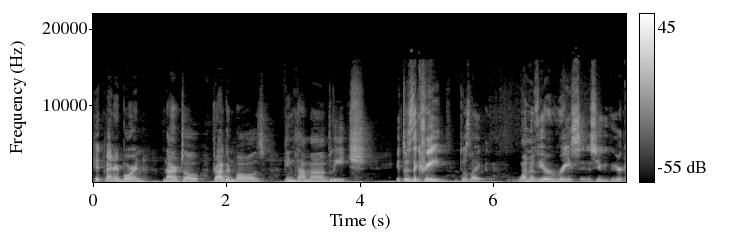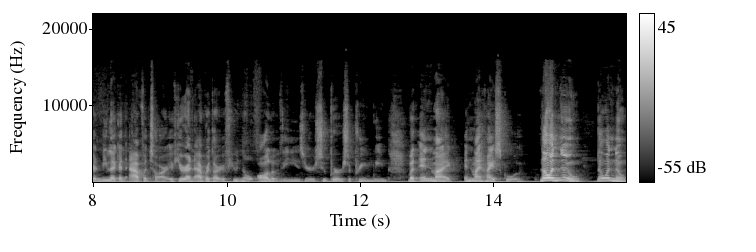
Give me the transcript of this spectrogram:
Hitman Reborn Naruto, Dragon Balls, Gintama, Bleach. It was the creed. It was like one of your races. You you can be like an avatar. If you're an avatar, if you know all of these, you're super supreme weeb. But in my in my high school, no one knew. No one knew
